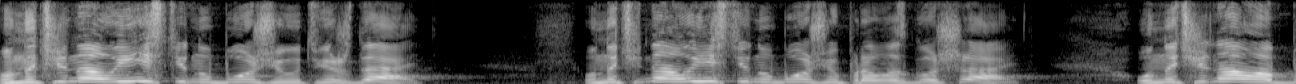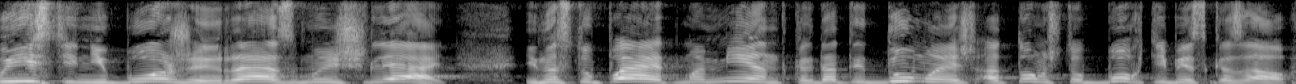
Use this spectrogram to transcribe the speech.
Он начинал истину Божью утверждать. Он начинал истину Божью провозглашать. Он начинал об истине Божией размышлять. И наступает момент, когда ты думаешь о том, что Бог тебе сказал,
